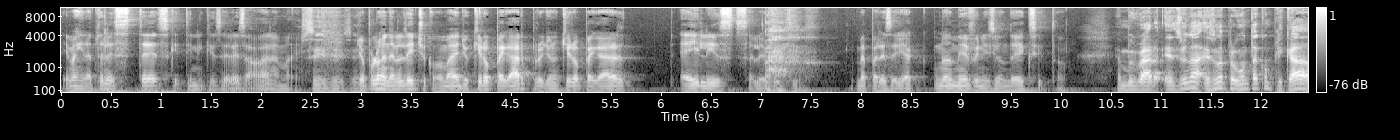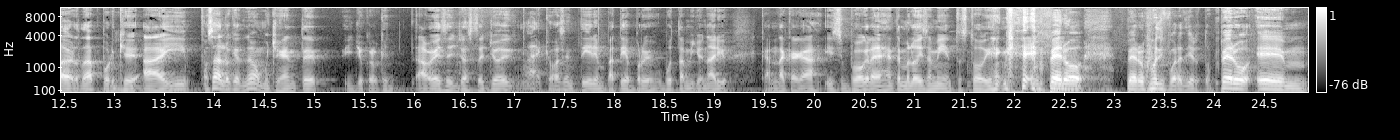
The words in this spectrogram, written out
imagínate el estrés que tiene que ser esa vara, madre. Sí, sí, sí. Yo por lo general he dicho como madre, yo quiero pegar, pero yo no quiero pegar A-list celebrity. Me parecería, no es mi definición de éxito. Es muy raro. Es una, es una pregunta complicada, ¿verdad? Porque ahí, o sea, lo que no, mucha gente y yo creo que a veces yo hasta yo digo, ay, ¿qué va a sentir empatía porque es un puta millonario? Que anda cagada. Y supongo que la gente me lo dice a mí, entonces todo bien. pero, pero como si fuera cierto. Pero em,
